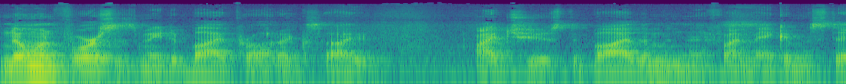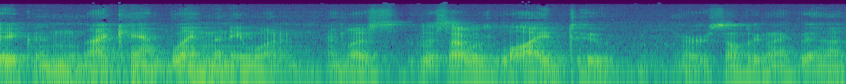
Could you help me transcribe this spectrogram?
no one forces me to buy products. I, I choose to buy them, and if I make a mistake, then I can't blame anyone unless, unless I was lied to or something like that.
